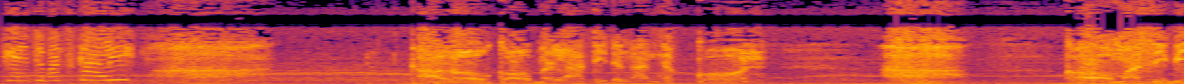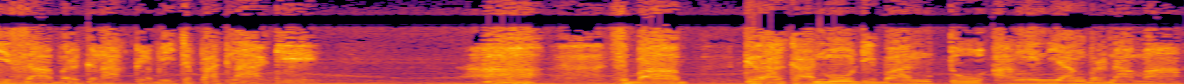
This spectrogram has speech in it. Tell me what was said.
Kakek yang cepat sekali. Kalau kau berlatih dengan tekun, ah, kau masih bisa bergerak lebih cepat lagi. Ah, sebab gerakanmu dibantu angin yang bernama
